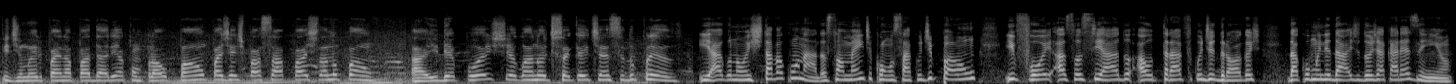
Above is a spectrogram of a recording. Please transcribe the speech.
Pedimos ele para ir na padaria comprar o pão para a gente passar a pasta no pão. Aí depois chegou a notícia que ele tinha sido preso. Iago não estava com nada, somente com um saco de pão e foi associado ao tráfico de drogas da comunidade do Jacarezinho.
